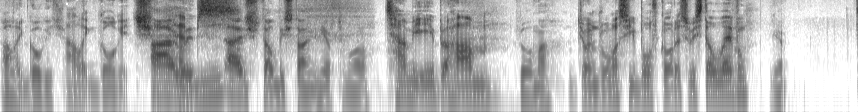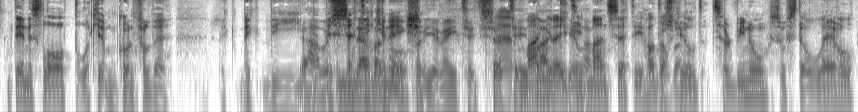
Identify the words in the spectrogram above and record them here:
Alec Gogic. Alec Gogic. I would. I'd still be standing here tomorrow. Tammy Abraham Roma. joined Roma, so you both got it. So we still level. Yep. Denis Law, look at him going for the the the, the, I the City connection. for United. City. Uh, Man back United. Man City, Huddersfield, Torino, so still level.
